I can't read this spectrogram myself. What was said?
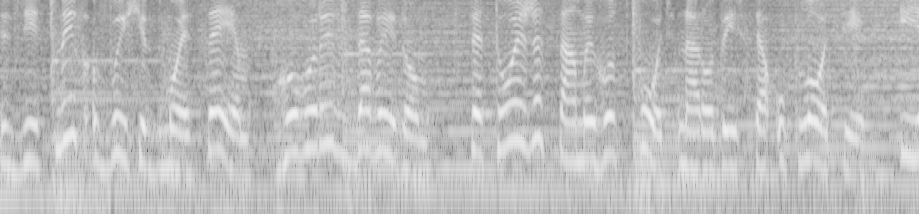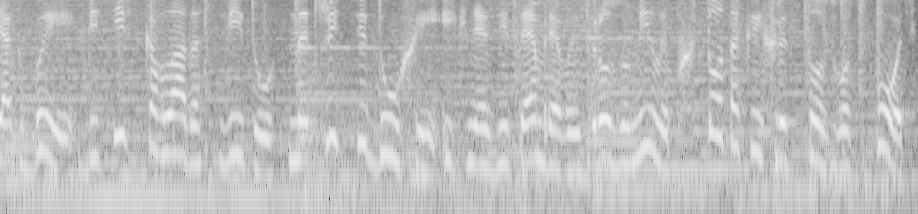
здійснив вихід з Моїсеєм, говорив з Давидом. Все той же самий Господь народився у плоті. І якби бісівська влада світу, нечисті духи і князі темряви зрозуміли б, хто такий Христос Господь,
